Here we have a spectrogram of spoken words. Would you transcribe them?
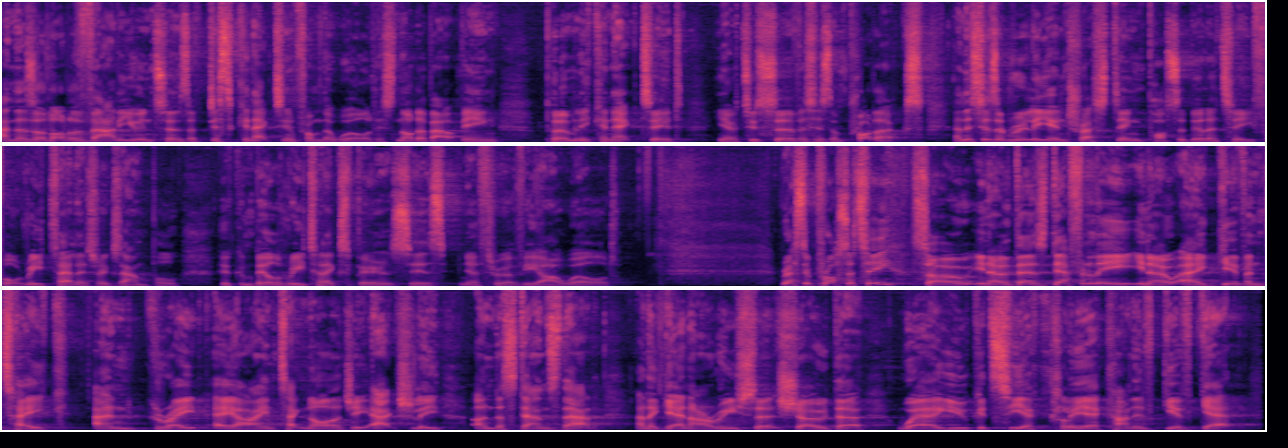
And there's a lot of value in terms of disconnecting from the world. It's not about being permanently connected you know, to services and products. And this is a really interesting possibility for retailers, for example, who can build retail experiences you know, through a VR world. Reciprocity. So, you know, there's definitely, you know, a give and take and great AI and technology actually understands that. And again, our research showed that where you could see a clear kind of give get,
